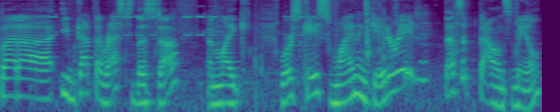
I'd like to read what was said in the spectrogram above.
But uh you've got the rest of the stuff. And like, worst case, wine and Gatorade? That's a balanced meal.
